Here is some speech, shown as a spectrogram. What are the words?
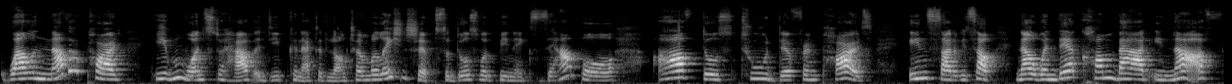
while another part even wants to have a deep connected long term relationship. So those would be an example of those two different parts inside of yourself. Now, when they're combat enough,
